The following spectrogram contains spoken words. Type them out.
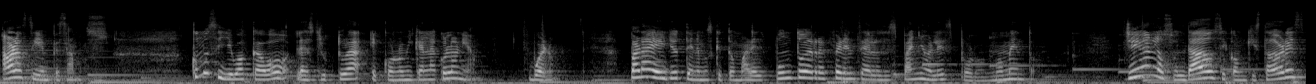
ahora sí empezamos. ¿Cómo se llevó a cabo la estructura económica en la colonia? Bueno, para ello tenemos que tomar el punto de referencia de los españoles por un momento. Llegan los soldados y conquistadores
